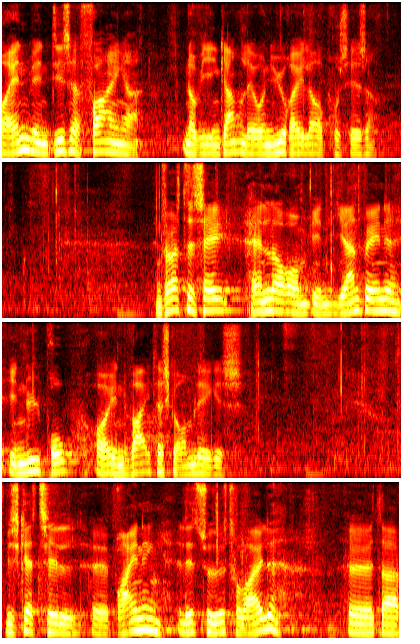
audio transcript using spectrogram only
og anvende disse erfaringer, når vi engang laver nye regler og processer. Den første sag handler om en jernbane, en ny bro og en vej, der skal omlægges. Vi skal til øh, Brejning, lidt sydøst for Vejle, øh, der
